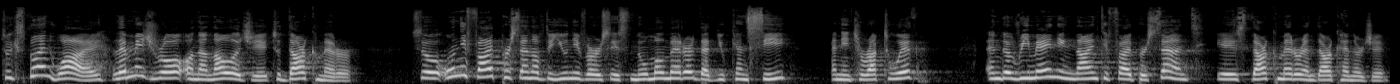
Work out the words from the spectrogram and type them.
To explain why, let me draw an analogy to dark matter. So, only 5% of the universe is normal matter that you can see and interact with, and the remaining 95% is dark matter and dark energy.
